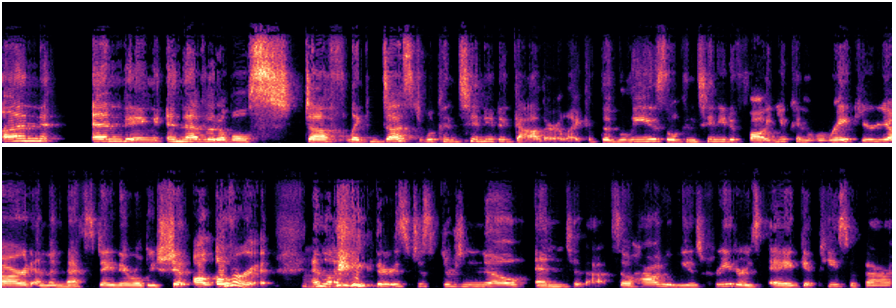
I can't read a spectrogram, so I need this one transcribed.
unending inevitable stuff like dust will continue to gather like the leaves will continue to fall. You can rake your yard and the next day there will be shit all over it. Mm-hmm. and like there is just there's no end to that. So how do we as creators a get peace with that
